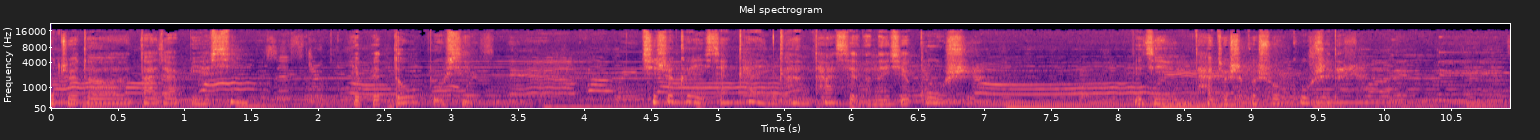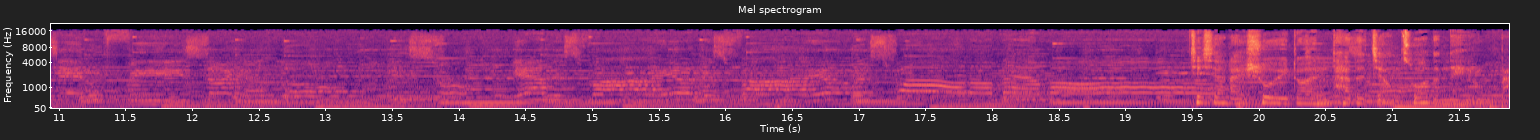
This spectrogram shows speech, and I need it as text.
我觉得大家别信，也别都不信，其实可以先看一看他写的那些故事。毕竟他就是个说故事的人。接下来说一段他的讲座的内容吧。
